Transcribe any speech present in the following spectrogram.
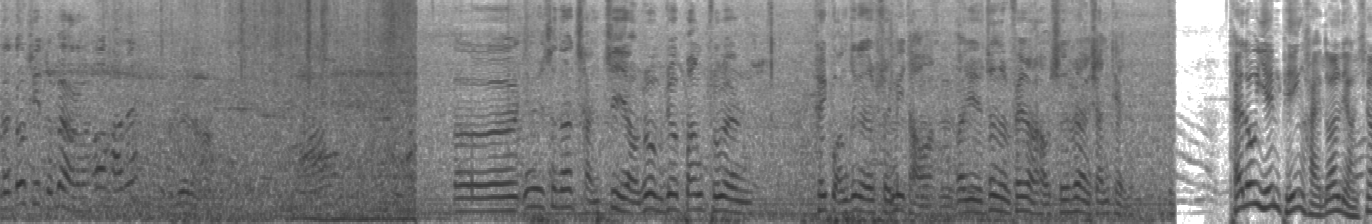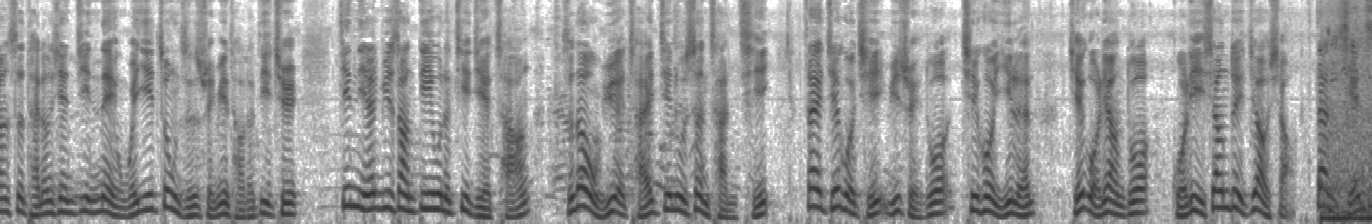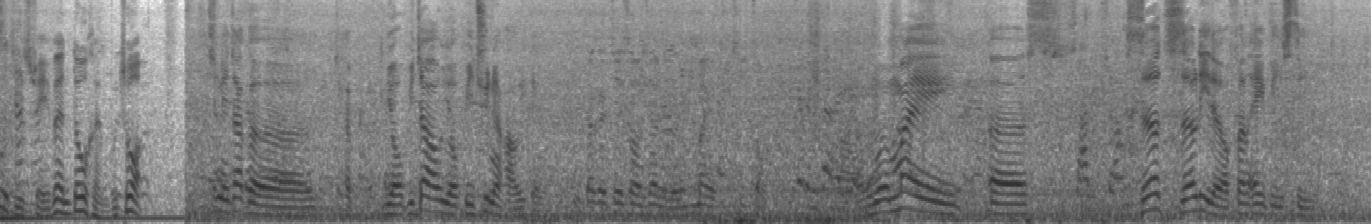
我的东西准备好了吗？哦，好的。准备了啊。呃，因为是它产季啊，所以我们就帮主人推广这个水蜜桃啊，而且真的非常好吃，非常香甜。台东延平、海端两乡是台东县境内唯一种植水蜜桃的地区。今年遇上低温的季节长，直到五月才进入盛产期。在结果期，雨水多，气候宜人，结果量多，果粒相对较小，但甜度及水分都很不错。今年价格有比较有比去年好一点。你大概介绍一下你们卖几种？我们卖呃十二十二粒的有分 A、B、C。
